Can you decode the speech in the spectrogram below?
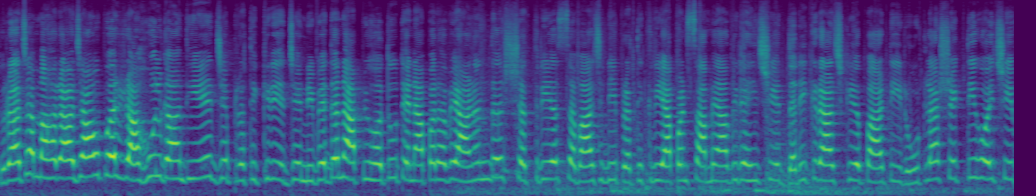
તો રાજા મહારાજાઓ પર રાહુલ ગાંધીએ જે પ્રતિક્રિયા, જે નિવેદન આપ્યું હતું તેના પર હવે આણંદ ક્ષત્રિય સમાજની પ્રતિક્રિયા પણ સામે આવી રહી છે. દરેક રાજકીય પાર્ટી રોટલા શેકતી હોય છે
